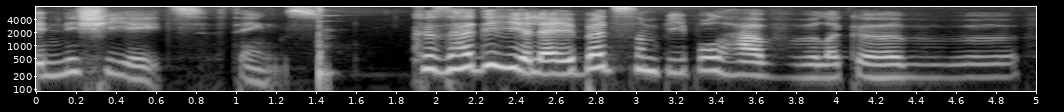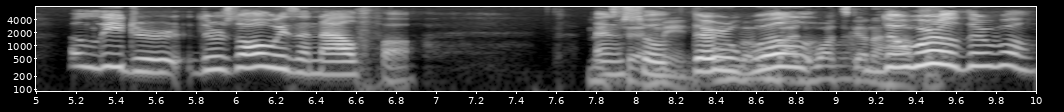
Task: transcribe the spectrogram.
initiates things because هذه هي العباد some people have like a a leader there's always an alpha and so متفاهمين. there وبعد will what's gonna the happen? world there will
